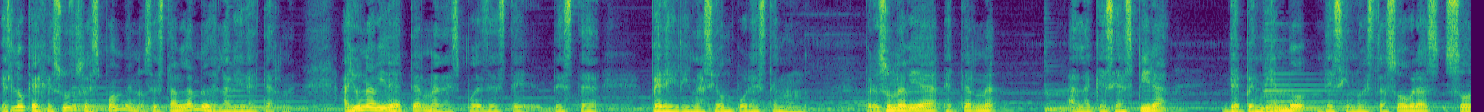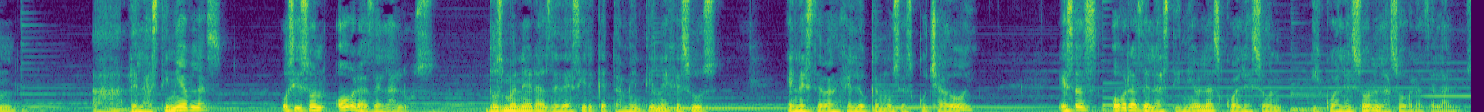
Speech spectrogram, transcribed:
es lo que Jesús responde, nos está hablando de la vida eterna. Hay una vida eterna después de, este, de esta peregrinación por este mundo, pero es una vida eterna a la que se aspira dependiendo de si nuestras obras son ah, de las tinieblas o si son obras de la luz. Dos maneras de decir que también tiene Jesús en este Evangelio que hemos escuchado hoy. Esas obras de las tinieblas, ¿cuáles son y cuáles son las obras de la luz?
